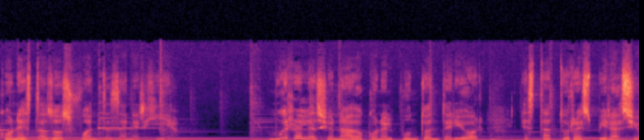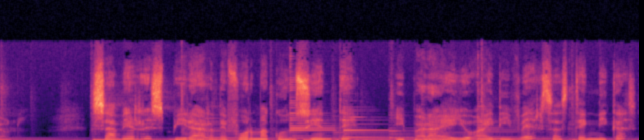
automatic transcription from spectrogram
con estas dos fuentes de energía. Muy relacionado con el punto anterior está tu respiración. Saber respirar de forma consciente y para ello hay diversas técnicas,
